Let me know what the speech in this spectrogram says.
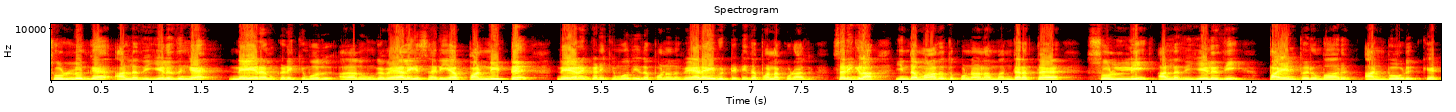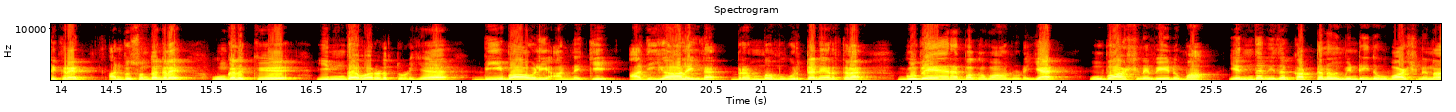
சொல்லுங்க அல்லது எழுதுங்க. நேரம் கிடைக்கும்போது அதாவது உங்கள் வேலையை சரியாக பண்ணிட்டு நேரம் கிடைக்கும்போது இதை பண்ணணும். வேலையை விட்டுட்டு இதை பண்ணக்கூடாது. சரிங்களா? இந்த மாதத்துக்குண்டான மந்திரத்தை சொல்லி அல்லது எழுதி பயன்பெறுமாறு அன்போடு கேட்டுக்கிறேன். அன்பு சொந்தங்களே உங்களுக்கு இந்த வருடத்துடைய தீபாவளி அன்னைக்கு அதிகாலையில் பிரம்ம முகூர்த்த நேரத்தில் குபேர பகவானுடைய உபாசனை வேணுமா? எந்தவித கட்டணமும் இன்றி இந்த உபாசனைனா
